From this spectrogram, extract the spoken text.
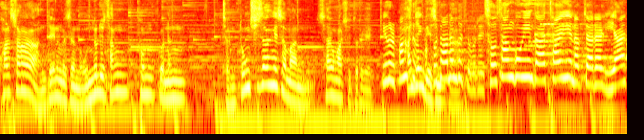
활성화가 안 되는 것은 오늘의 상품권은 전통 시장에서만 사용할 수 있도록 이걸 방식을 있습니다. 거죠. 그래. 소상공인과 자영업자를 위한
